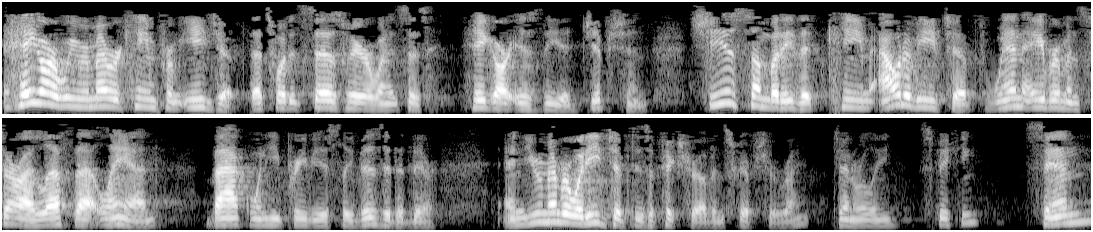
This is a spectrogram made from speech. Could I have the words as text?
Hagar, we remember, came from Egypt. That's what it says here when it says Hagar is the Egyptian. She is somebody that came out of Egypt when Abram and Sarai left that land back when he previously visited there. And you remember what Egypt is a picture of in Scripture, right? Generally speaking. Sin,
